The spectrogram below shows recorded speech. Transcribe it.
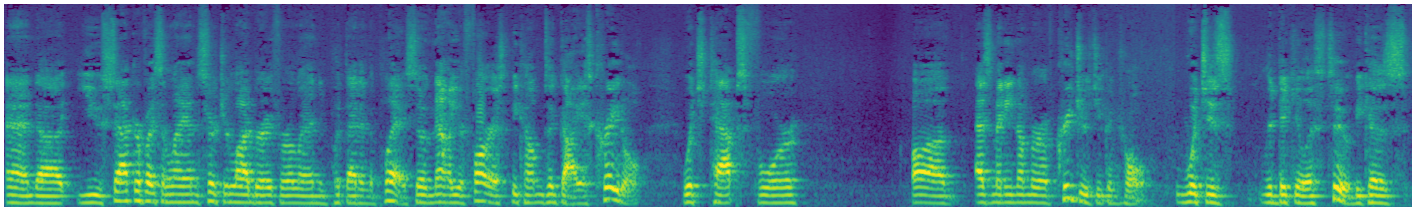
and uh, you sacrifice a land, search your library for a land, and put that into play. So now your forest becomes a Gaea's Cradle, which taps for uh, as many number of creatures you control, which is ridiculous too. Because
